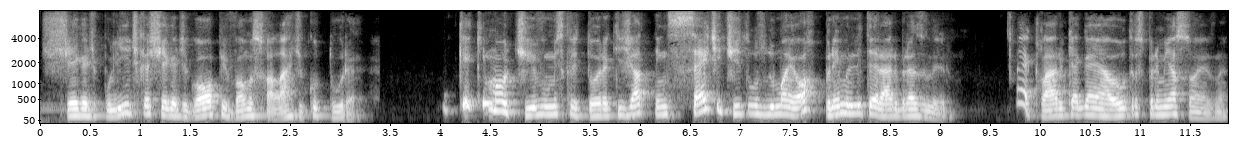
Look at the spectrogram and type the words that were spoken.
Chega de política, chega de golpe, vamos falar de cultura. Que que motiva uma escritora que já tem sete títulos do maior prêmio literário brasileiro? É claro que é ganhar outras premiações, né?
